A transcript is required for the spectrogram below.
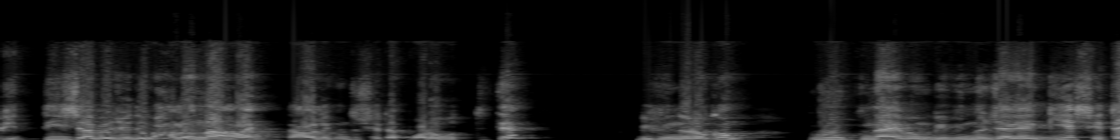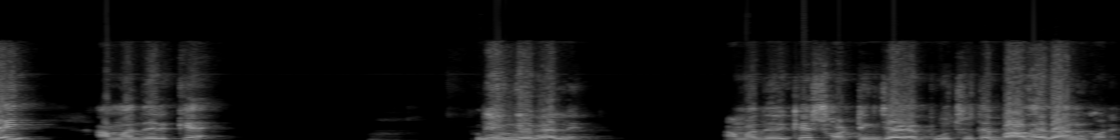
ভিত্তি হিসাবে যদি ভালো না হয়, তাহলে কিন্তু সেটা পরবর্তীতে বিভিন্ন রকম রূপ নেয় এবং বিভিন্ন জায়গায় গিয়ে সেটাই আমাদেরকে ভেঙে ফেলে। আমাদেরকে সঠিক জায়গায় পৌঁছতে বাধা দান করে।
